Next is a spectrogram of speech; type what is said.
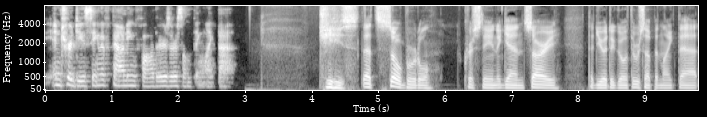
introducing the founding fathers or something like that. Jeez, that's so brutal, Christine. Again, sorry that you had to go through something like that,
